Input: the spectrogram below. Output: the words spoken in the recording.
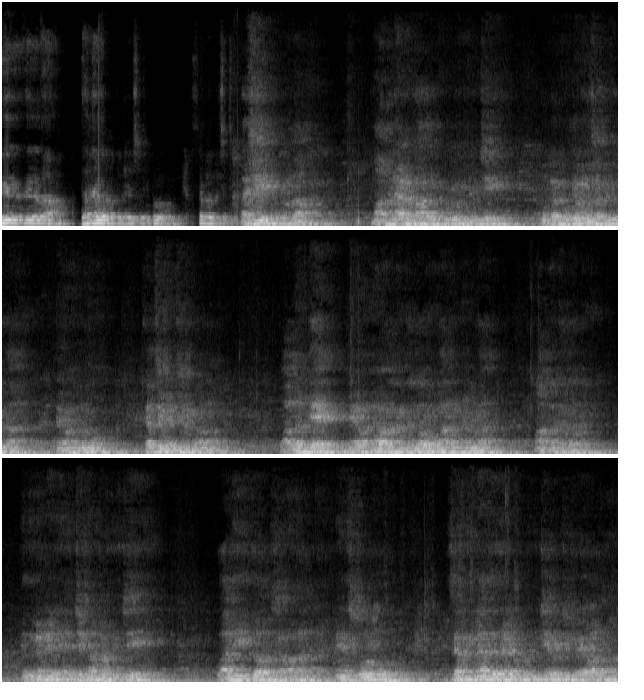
పేరు పేరున ధన్యవాదాలు తెలియజేసుకుంటూ సెలవు మా గ్రాండ్ఫాదర్ కుటుంబం నుంచి ఒక కుటుంబ సభ్యులుగా మేమందరము కలిసిమెలిసి వాళ్ళం. వాళ్ళంటే మేమన్నా వాళ్ళకంత గౌరవం వాళ్ళన్నా కూడా మాకంత గౌరవం. ఎందుకంటే నేను చిన్నప్పటి నుంచి వాళ్ళతో సమాధానం నేను స్కూల్కు సెవెంత్ క్లాస్ చదివేటప్పటి నుంచి వచ్చి పోయేవాళ్ళము.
